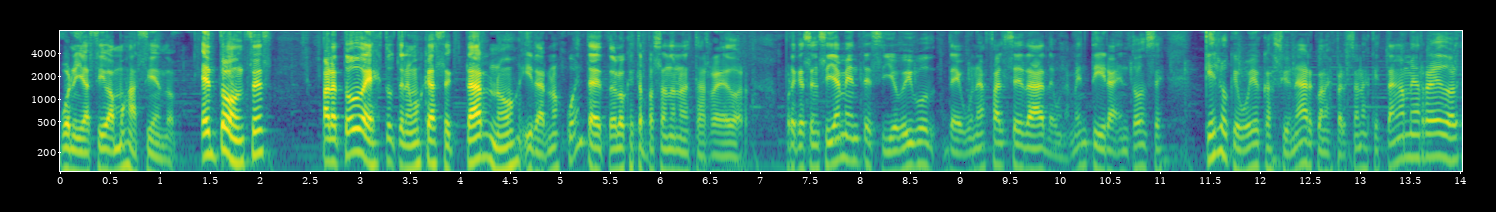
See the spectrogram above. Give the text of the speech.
bueno, y así vamos haciendo. Entonces, para todo esto tenemos que aceptarnos y darnos cuenta de todo lo que está pasando a nuestro alrededor. Porque sencillamente si yo vivo de una falsedad, de una mentira, entonces, ¿qué es lo que voy a ocasionar con las personas que están a mi alrededor?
